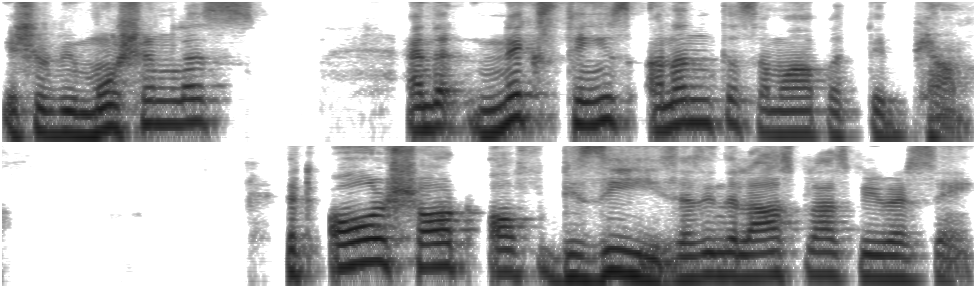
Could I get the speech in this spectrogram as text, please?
it should be motionless. And the next thing is Ananta Samapatibhyam that all short of disease, as in the last class we were saying,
